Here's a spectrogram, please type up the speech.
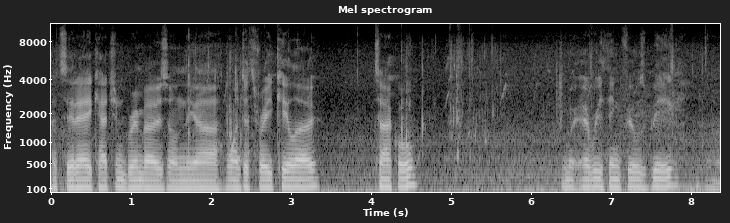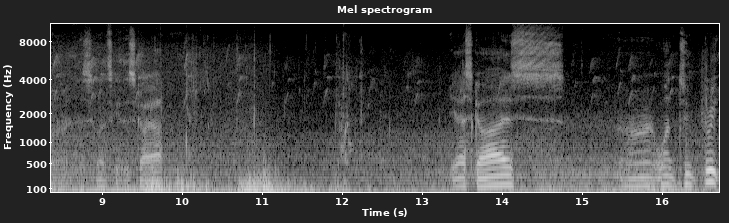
That's it, eh? Catching brimbos on the uh, one to three kilo tackle. Where everything feels big. Alright, so let's get this guy up. Yes, guys. Alright, one, two, three.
